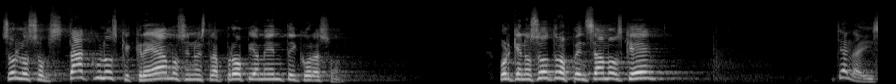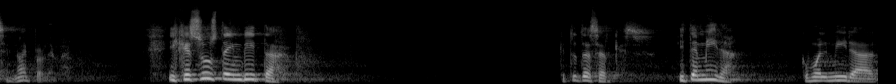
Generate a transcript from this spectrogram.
Son los obstáculos que creamos en nuestra propia mente y corazón. Porque nosotros pensamos que ya la hice, no hay problema. Y Jesús te invita tú te acerques y te mira como Él mira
